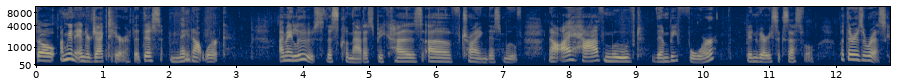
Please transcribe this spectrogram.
So I'm going to interject here that this may not work. I may lose this clematis because of trying this move. Now I have moved them before, been very successful, but there is a risk.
